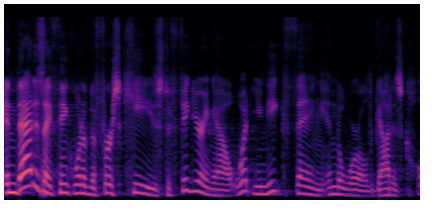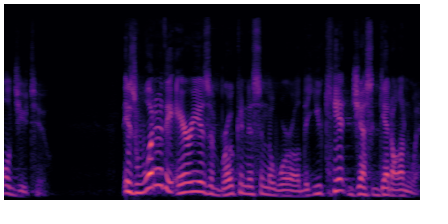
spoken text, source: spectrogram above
And that is, I think, one of the first keys to figuring out what unique thing in the world God has called you to. Is what are the areas of brokenness in the world that you can't just get on with?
